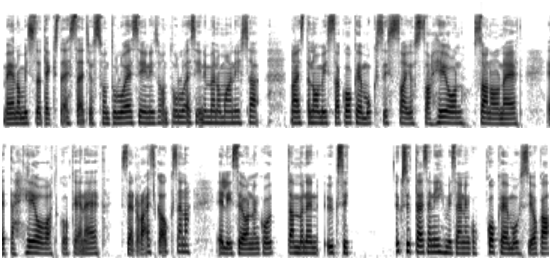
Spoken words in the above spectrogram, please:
meidän omissa teksteissä, että jos se on tullut esiin, niin se on tullut esiin nimenomaan niissä naisten omissa kokemuksissa, jossa he on sanoneet, että he ovat kokeneet sen raiskauksena. Eli se on niin tämmöinen yksi, yksittäisen ihmisen niin kokemus, joka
